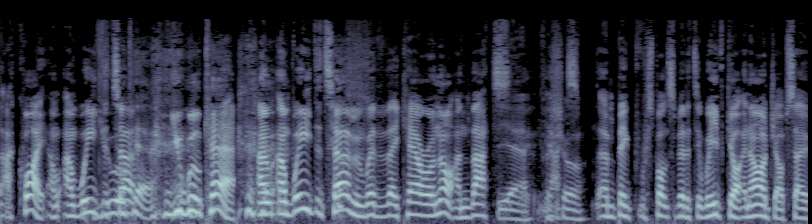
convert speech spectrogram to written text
uh, quite and, and we You will care. you will care and, and we determine whether they care or not and that's Yeah, for that's sure. a big responsibility we've got in our job so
